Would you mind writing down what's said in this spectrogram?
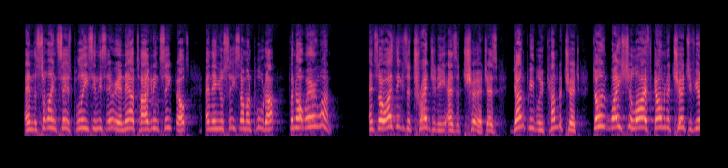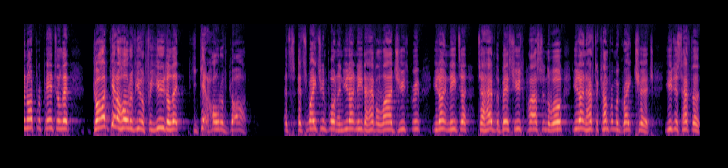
and the sign says police in this area now targeting seatbelts, and then you'll see someone pulled up for not wearing one. And so I think it's a tragedy as a church, as young people who come to church, don't waste your life going to church if you're not prepared to let God get a hold of you and for you to let get hold of God. It's, it's way too important. And you don't need to have a large youth group. You don't need to, to have the best youth pastor in the world. You don't have to come from a great church. You just have to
